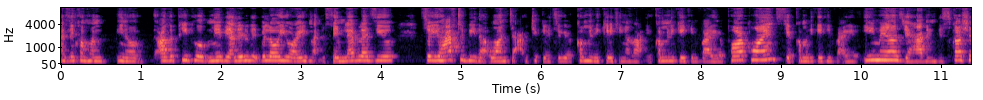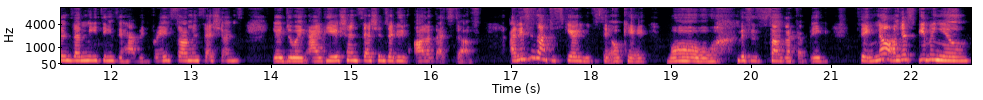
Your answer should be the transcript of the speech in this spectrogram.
as they come from, you know, other people, maybe a little bit below you or even at the same level as you. So you have to be that one to articulate. So you're communicating a lot. You're communicating via your PowerPoints, you're communicating via your emails, you're having discussions and meetings, you're having brainstorming sessions, you're doing ideation sessions, you're doing all of that stuff. And this is not to scare you to say, okay, whoa, this is sounds like a big thing. No, I'm just giving you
